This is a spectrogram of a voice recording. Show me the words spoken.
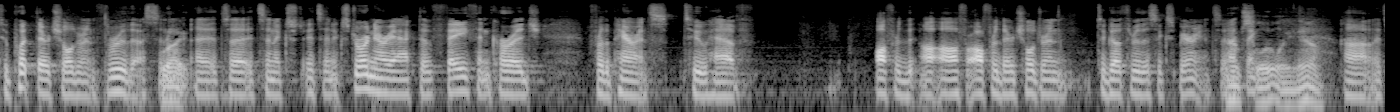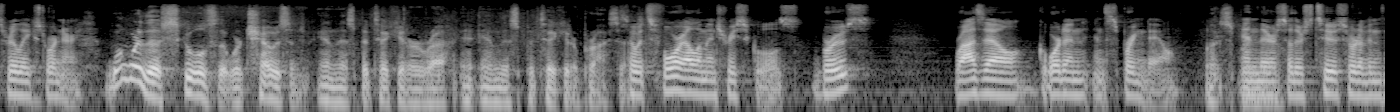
to put their children through this. And right. Uh, it's a it's an ex, it's an extraordinary act of faith and courage for the parents to have offered offer offered their children to go through this experience. And Absolutely, think, yeah. Uh, it's really extraordinary. What were the schools that were chosen in this particular uh, in this particular process? So it's four elementary schools: Bruce, Rozelle, Gordon, and Springdale. Oh, Springdale. And there, so there's two sort of in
